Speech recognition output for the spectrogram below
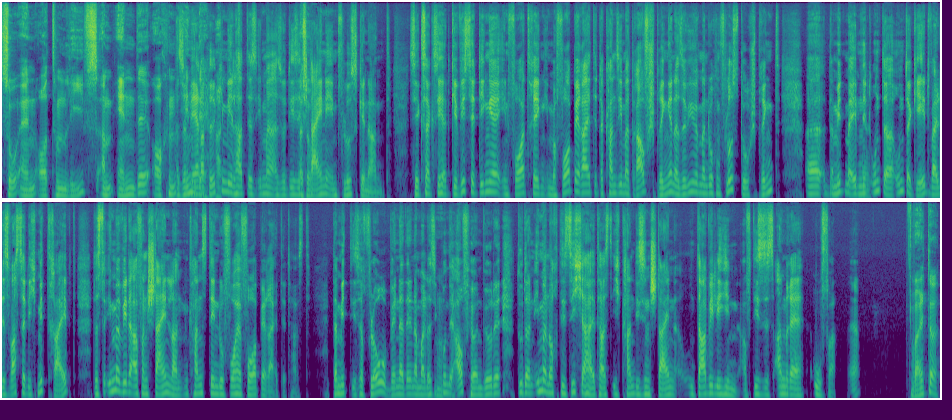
so ein Autumn Leaves am Ende auch ein Also Ende Vera hat. Birkenbiel hat es immer, also diese Also- Steine im Fluss genannt. Sie hat gesagt, sie hat gewisse Dinge in Vorträgen immer vorbereitet, da kann sie immer draufspringen, also wie wenn man durch einen Fluss durchspringt, äh, damit man eben Ja. nicht unter, untergeht, weil das Wasser dich mittreibt, dass du immer wieder auf einen Stein landen kannst, den du vorher vorbereitet hast. Damit dieser Flow, wenn er denn einmal eine Sekunde Mhm. aufhören würde, du dann immer noch die Sicherheit hast, ich kann diesen Stein und da will ich hin, auf dieses andere Ufer. Ja? Walter,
